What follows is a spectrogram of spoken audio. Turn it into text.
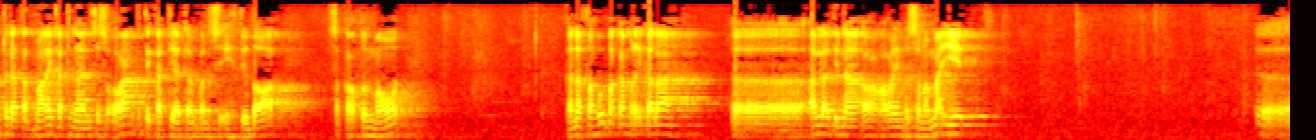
kedekatan malaikat dengan seseorang ketika dia dalam kondisi ihtidah sakaratul maut. Karena fahum maka mereka lah uh, alladzina orang-orang yang bersama mayit uh,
